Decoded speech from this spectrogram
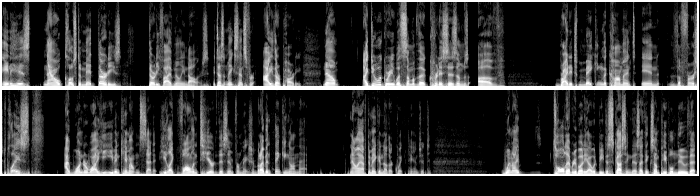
in his now close to mid 30s $35 million. It doesn't make sense for either party. Now, I do agree with some of the criticisms of Bridich making the comment in the first place. I wonder why he even came out and said it. He like volunteered this information, but I've been thinking on that. Now I have to make another quick tangent. When I told everybody I would be discussing this, I think some people knew that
